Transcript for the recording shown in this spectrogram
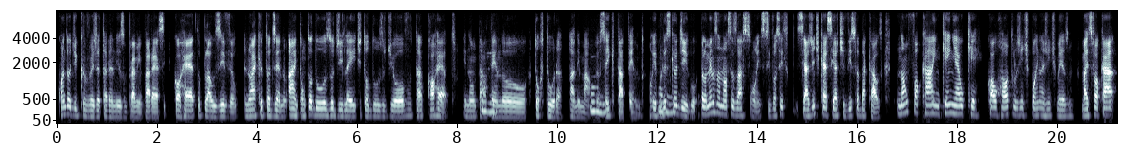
quando eu digo que o vegetarianismo para mim parece correto, plausível, não é que eu tô dizendo, ah, então todo uso de leite, todo uso de ovo tá correto e não tá uhum. tendo tortura animal. Eu sei que tá tendo. E por isso que eu digo, pelo menos nas nossas ações, se vocês, se a gente quer ser ativista da causa, não focar em quem é o quê, qual rótulo a gente põe na gente mesmo, mas focar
